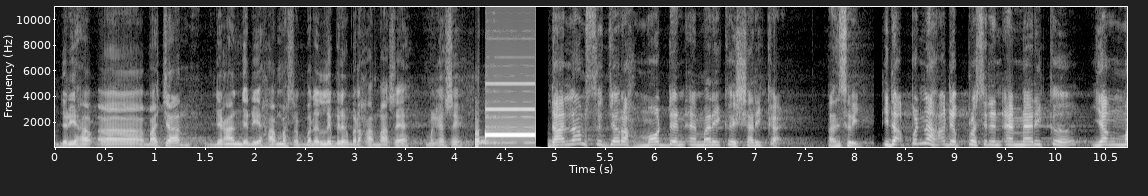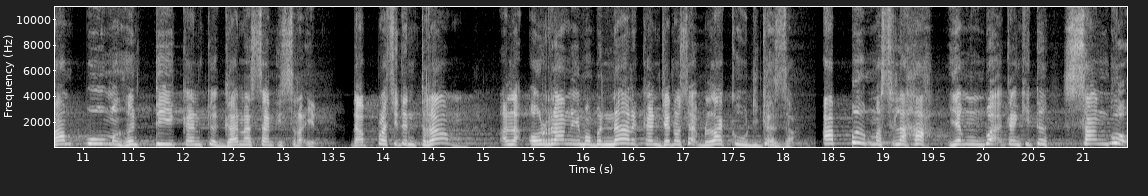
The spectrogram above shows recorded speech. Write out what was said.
Jadi uh, Macang, jangan jadi Hamas daripada lebih daripada Hamas ya. Terima kasih. Dalam sejarah moden Amerika Syarikat, Tan Sri, tidak pernah ada Presiden Amerika yang mampu menghentikan keganasan Israel. Dan Presiden Trump adalah orang yang membenarkan genosid berlaku di Gaza. Apa masalah yang membuatkan kita sanggup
